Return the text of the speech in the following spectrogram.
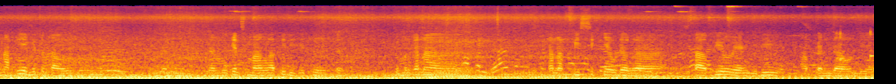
anaknya gitu tahu. Dan, dan mungkin semangatnya di situ. Cuman karena karena fisiknya udah gak stabil ya, jadi up and down dia.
